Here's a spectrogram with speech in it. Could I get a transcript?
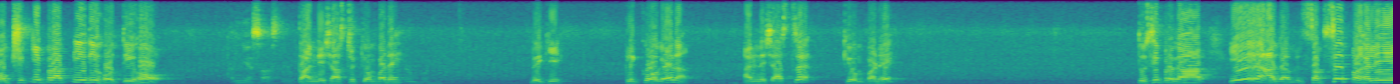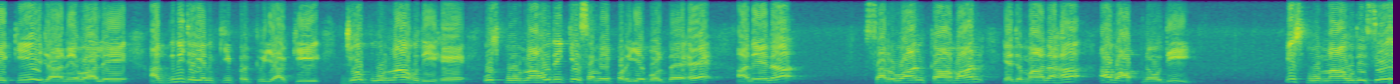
मोक्ष की प्राप्ति यदि होती हो अन्य शास्त्र तो अन्य शास्त्र क्यों पढ़े? देखिए क्लिक हो गए ना? अन्य शास्त्र क्यों पढ़े? तो इसी प्रकार ये सबसे पहले किए जाने वाले अग्निजयन की प्रक्रिया की जो पूर्णाहुति है, उस पूर्णाहुति के समय पर यह बोलते हैं, अनेना सर्वान कामान यजमान अवापनोति। इस पूर्णाहुति से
